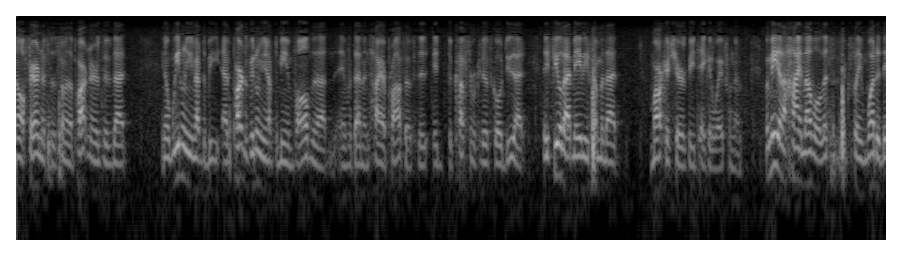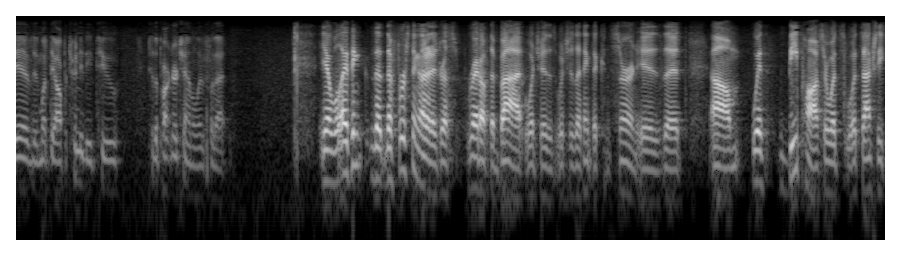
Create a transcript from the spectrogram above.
all fairness to some of the partners, is that you know, we don't even have to be as partners. We don't even have to be involved in that with that entire process. The customer can just go do that. They feel that maybe some of that market share is being taken away from them. But maybe at a high level, let's just explain what it is and what the opportunity to to the partner channel is for that. Yeah, well, I think the the first thing that I'd address right off the bat, which is which is I think the concern is that um, with BPOS or what's what's actually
